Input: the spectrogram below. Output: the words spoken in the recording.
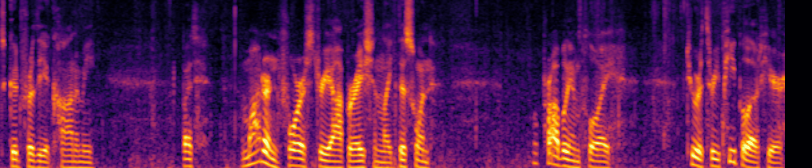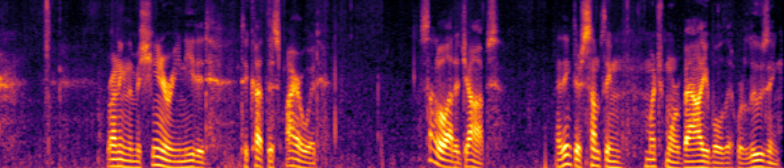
It's good for the economy. But a modern forestry operation like this one will probably employ two or three people out here running the machinery needed to cut this firewood. It's not a lot of jobs. I think there's something much more valuable that we're losing.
